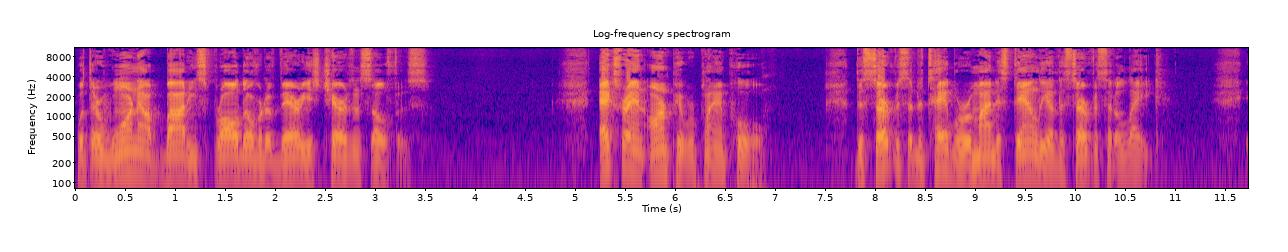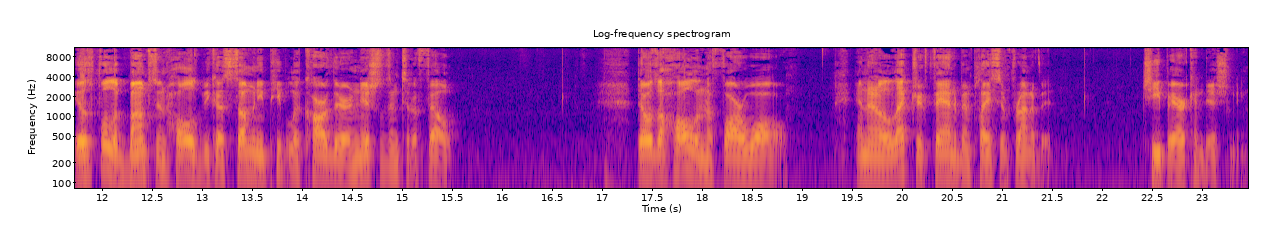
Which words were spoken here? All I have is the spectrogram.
with their worn out bodies sprawled over the various chairs and sofas. X ray and Armpit were playing pool. The surface of the table reminded Stanley of the surface of the lake. It was full of bumps and holes because so many people had carved their initials into the felt. There was a hole in the far wall, and an electric fan had been placed in front of it. Cheap air conditioning.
